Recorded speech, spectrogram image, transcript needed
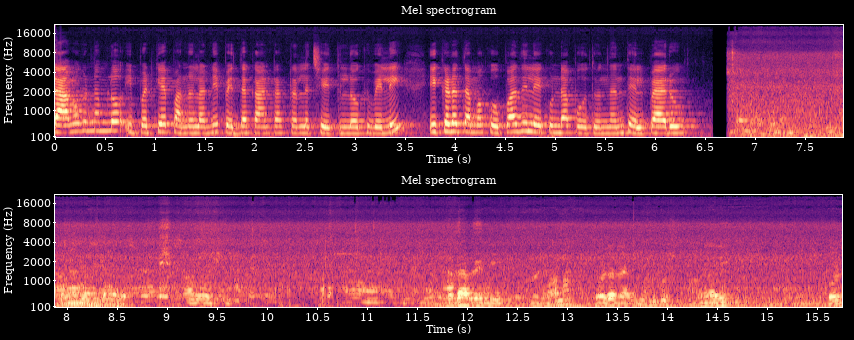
రామగుండంలో ఇప్పటికే పనులన్నీ పెద్ద కాంట్రాక్టర్ల చేతుల్లోకి వెళ్ళి ఇక్కడ తమకు ఉపాధి లేకుండా పోతుందని తెలిపారు. ప్రతాప్ రెడ్డి కోట రవి రవి కోట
